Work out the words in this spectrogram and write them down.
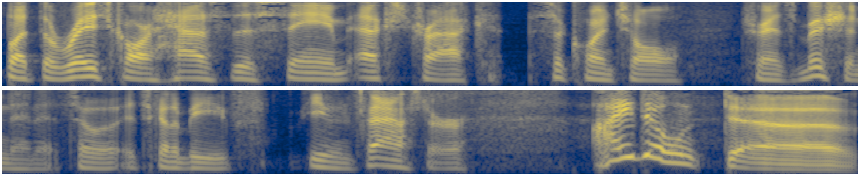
But the race car has this same Xtrac sequential transmission in it, so it's going to be f- even faster. I don't. Uh,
